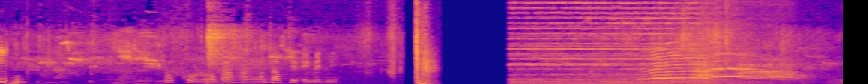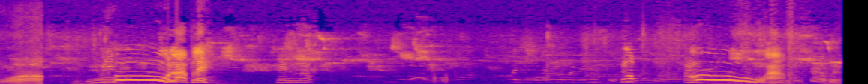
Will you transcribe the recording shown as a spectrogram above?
อีกนกกดหรือนกกลางหางมันชอบกินไอเม็ดนี้ว้าวรับเลย แน่นมากปึ๊บอู้อ้าวตาเป็น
